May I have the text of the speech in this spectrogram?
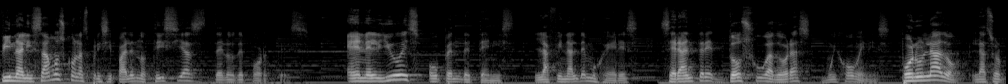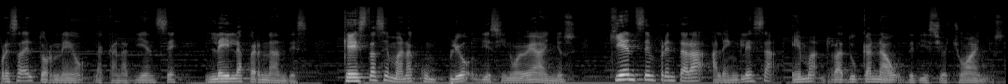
Finalizamos con las principales noticias de los deportes. En el US Open de tenis, la final de mujeres será entre dos jugadoras muy jóvenes. Por un lado, la sorpresa del torneo, la canadiense Leila Fernández, que esta semana cumplió 19 años, quien se enfrentará a la inglesa Emma Raducanu de 18 años.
